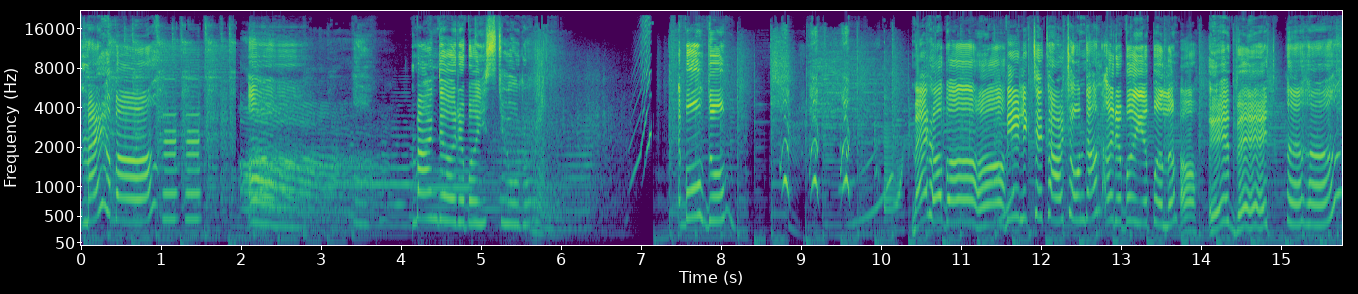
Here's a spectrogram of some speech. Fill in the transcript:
Merhaba. Aa, ben de araba istiyorum. Buldum. Merhaba. Birlikte kartondan araba yapalım. Ah evet. Hı hı.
